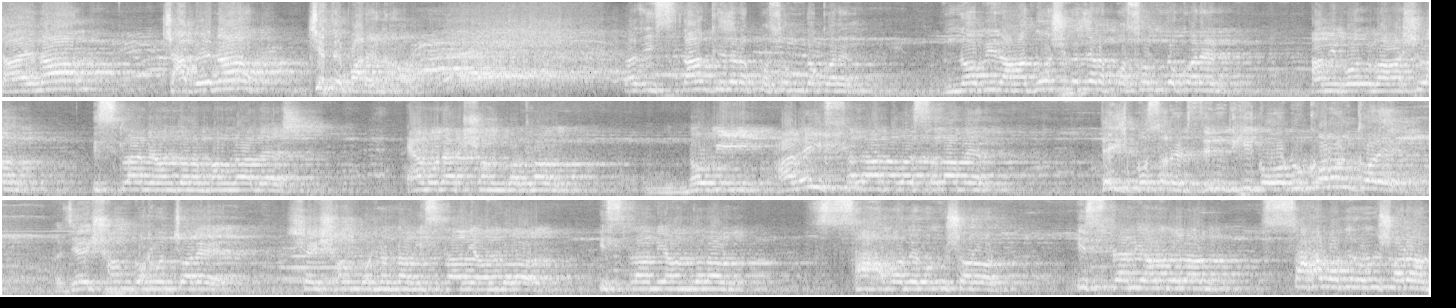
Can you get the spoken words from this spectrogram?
চায় না চাবে না, যেতে পারে না। ইসলামকে যারা পছন্দ করেন, নবীর আদর্শকে যারা পছন্দ করেন, আমি বলব আসুন, ইসলামী আন্দোলন বাংলাদেশ এমন এক সংগঠন নবী আলাই সালামের তেইশ বছরের জিন্দিগিকে অনুকরণ করে, যেই সংগঠন চলে, সেই সংগঠনের নাম ইসলামী আন্দোলন। ইসলামী আন্দোলন, সাহাবাদের অনুসরণ। ইসলামী আন্দোলন, সাহাবাদের অনুসরণ।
